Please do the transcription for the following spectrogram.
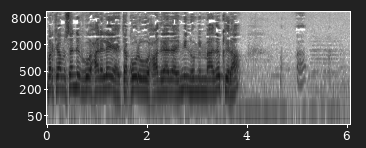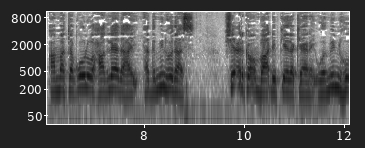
marka musanifku waxaa la leeyahay taquulu waxaad leedahay minhu mima dukira ama taquulu waxaad leedahay hadda minhudaas shicirka unbaa dhibkeeda keenay wa minhu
